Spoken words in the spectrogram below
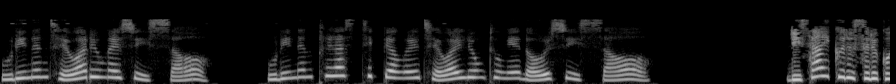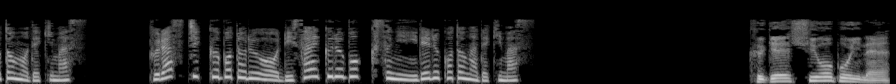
우리는 재활용할 수 있어. 우리는 플라스틱 병을 재활용통에 넣을 수 있어. リサイクルすることもできます。プラスチックボトルをリサイクルボックスに入れることができます。 그게 쉬워 보이네.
